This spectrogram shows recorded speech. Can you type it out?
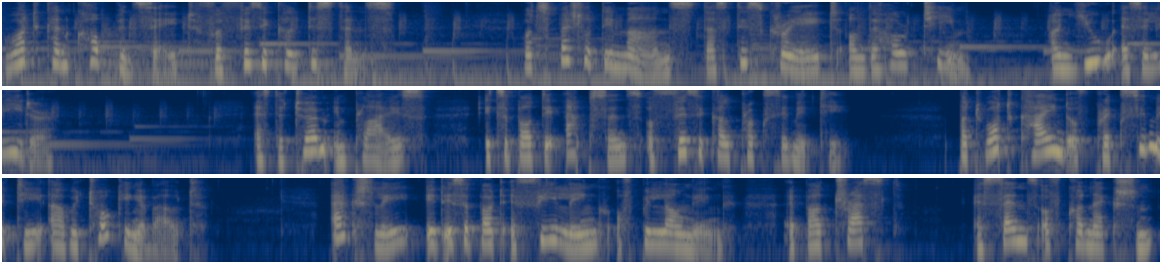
What can compensate for physical distance? What special demands does this create on the whole team, on you as a leader? As the term implies, it's about the absence of physical proximity. But what kind of proximity are we talking about? Actually, it is about a feeling of belonging, about trust, a sense of connection,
